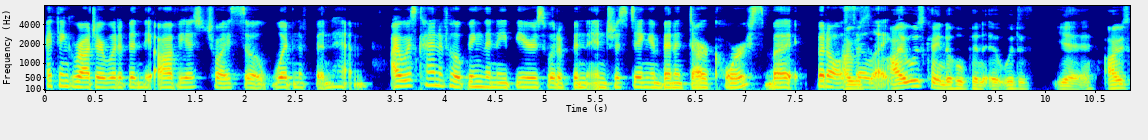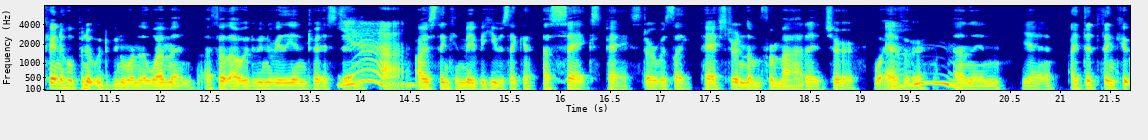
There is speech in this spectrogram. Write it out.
I think Roger would have been the obvious choice, so it wouldn't have been him. I was kind of hoping the Napiers would have been interesting and been a dark horse, but but also I was like I was kind of hoping it would have. Yeah, I was kind of hoping it would have been one of the women. I thought that would have been really interesting. yeah, I was thinking maybe he was like a, a sex pest or was like pestering them for marriage or whatever. Oh. And then yeah, I did think it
